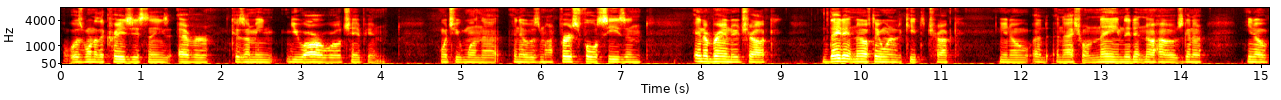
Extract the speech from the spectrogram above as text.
was one of the craziest things ever. Because, I mean, you are a world champion once you won that. And it was my first full season in a brand new truck. They didn't know if they wanted to keep the truck, you know, an, an actual name. They didn't know how it was going to, you know,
